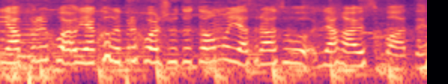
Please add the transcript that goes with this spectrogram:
Я, прихо- я коли приходжу додому, я зразу лягаю спати.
